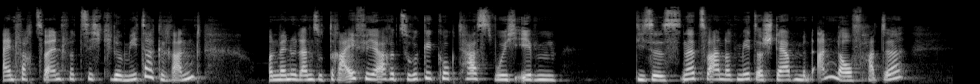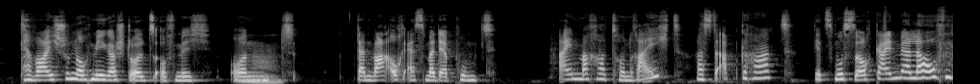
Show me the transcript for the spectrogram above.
einfach 42 Kilometer gerannt. Und wenn du dann so drei, vier Jahre zurückgeguckt hast, wo ich eben dieses ne, 200 Meter Sterben mit Anlauf hatte, da war ich schon noch mega stolz auf mich. Und mhm. dann war auch erstmal der Punkt, ein Marathon reicht, hast du abgehakt, jetzt musst du auch keinen mehr laufen.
